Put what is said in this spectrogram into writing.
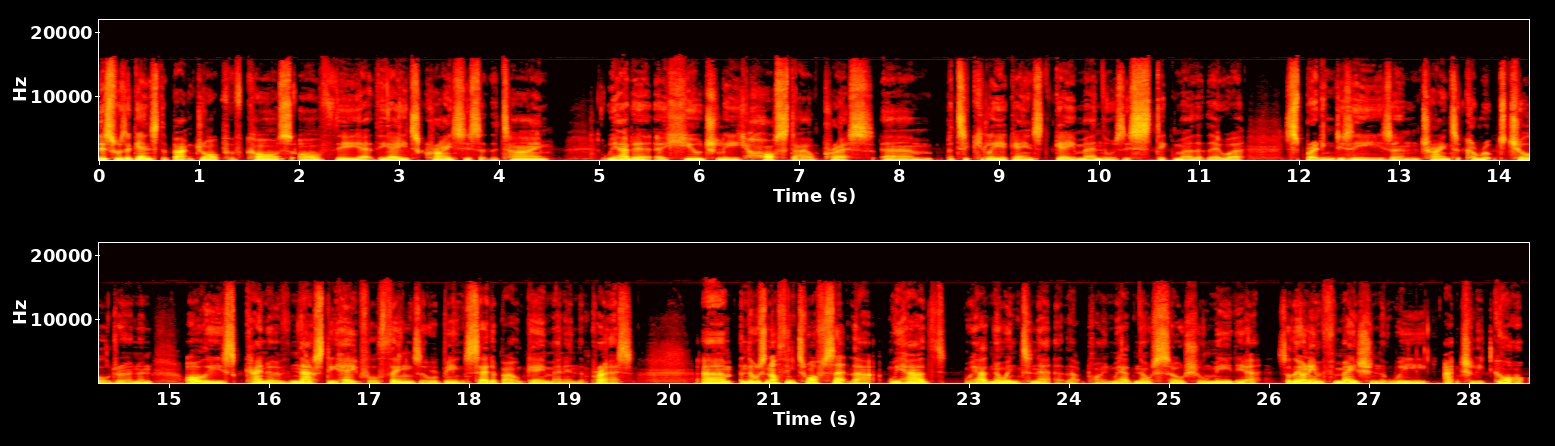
this was against the backdrop, of course, of the, uh, the AIDS crisis at the time. We had a, a hugely hostile press, um, particularly against gay men. There was this stigma that they were spreading disease and trying to corrupt children, and all these kind of nasty, hateful things that were being said about gay men in the press. Um, and there was nothing to offset that. We had we had no internet at that point. We had no social media. So the only information that we actually got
